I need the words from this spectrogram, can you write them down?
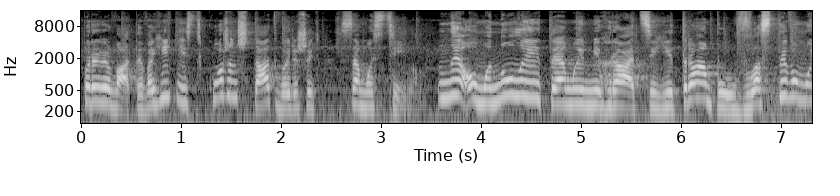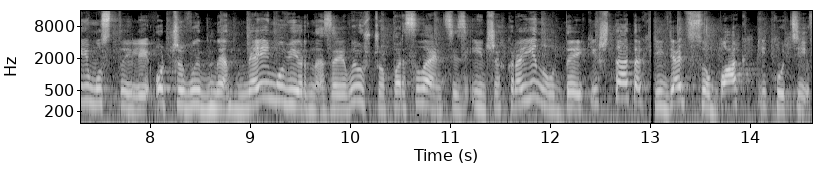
переривати вагітність кожен штат вирішить самостійно. Не оминули теми міграції. Трамп у властивому йому стилі, очевидне, неймовірне, заявив, що переселенці з інших країн у деяких штатах їдять собак і котів.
